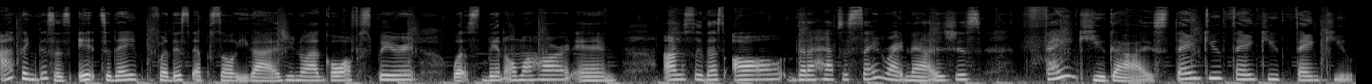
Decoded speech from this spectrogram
i think this is it today for this episode you guys you know i go off spirit what's been on my heart and honestly, that's all that I have to say right now. Is just thank you guys. Thank you, thank you, thank you.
